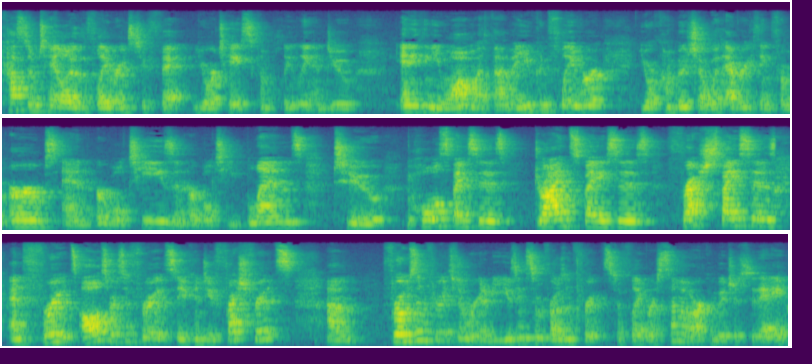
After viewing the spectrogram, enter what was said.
custom tailor the flavorings to fit your taste completely and do anything you want with them. And you can flavor your kombucha with everything from herbs and herbal teas and herbal tea blends to whole spices, dried spices, fresh spices, and fruits, all sorts of fruits. So you can do fresh fruits, um, frozen fruits, and we're gonna be using some frozen fruits to flavor some of our kombucha today.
